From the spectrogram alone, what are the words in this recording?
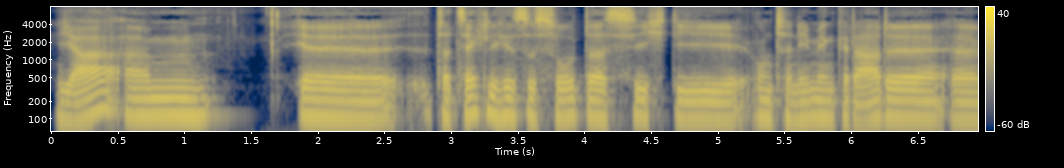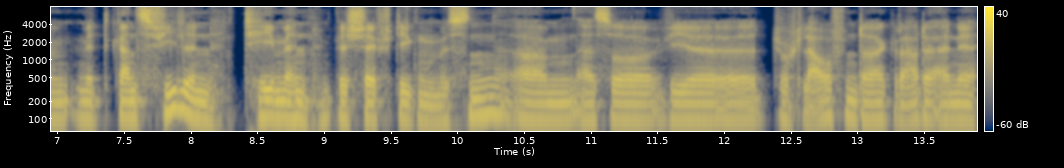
Ja, ähm, äh, tatsächlich ist es so, dass sich die Unternehmen gerade äh, mit ganz vielen Themen beschäftigen müssen. Ähm, also wir durchlaufen da gerade eine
